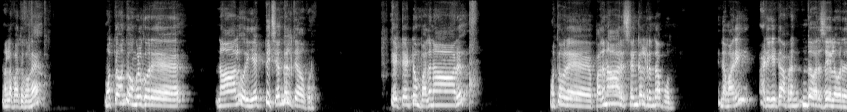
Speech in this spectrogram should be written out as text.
நல்லா பார்த்துக்கோங்க. மொத்தம் வந்து உங்களுக்கு ஒரு நாலு ஒரு எட்டு செங்கல் தேவைப்படும். எட்டு எட்டும் பதினாறு. மொத்தம் ஒரு பதினாறு செங்கல் இருந்தால் போதும். இந்த மாதிரி அடிக்கிட்டு அப்புறம் இந்த வரிசையில் ஒரு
